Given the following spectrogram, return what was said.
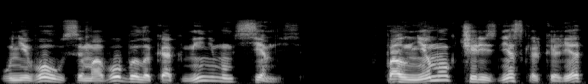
У него у самого было как минимум 70. Вполне мог через несколько лет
